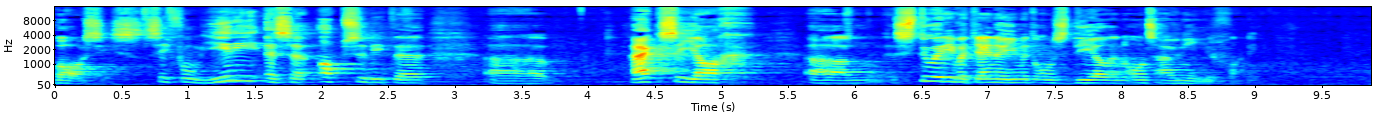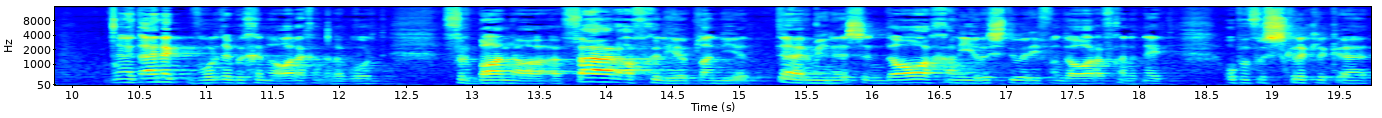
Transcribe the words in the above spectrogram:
basies. Sê vir hom: "Hierdie is 'n absolute uh heksejag um storie wat jy nou hier met ons deel en ons hou nie hiervan nie." En uiteindelik word hy begenadig en hulle word verban na 'n ver afgeleë planeet Terminus en daar gaan die hele storie van daar af gaan dit net op 'n verskriklike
